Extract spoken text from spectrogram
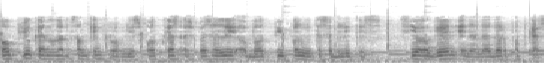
Hope you can learn something from this podcast, especially about people with disabilities. See you again in another podcast.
